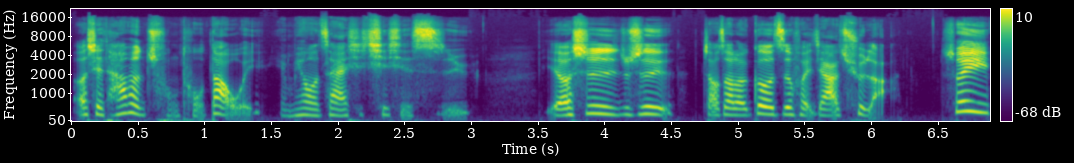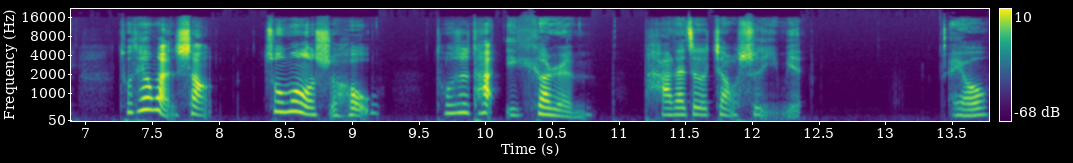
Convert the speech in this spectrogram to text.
而且他们从头到尾也没有在一起窃窃私语，而是就是早早的各自回家去了。所以。昨天晚上做梦的时候，都是他一个人趴在这个教室里面。哎呦，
